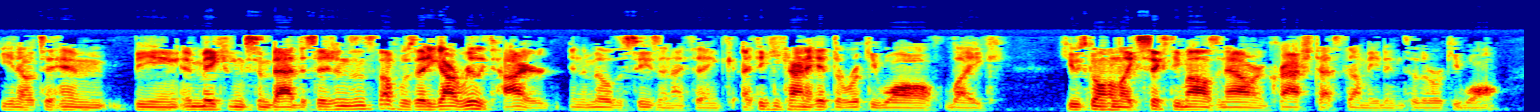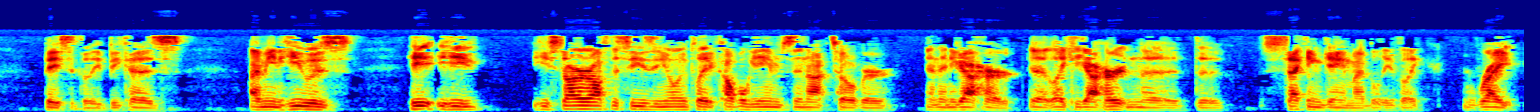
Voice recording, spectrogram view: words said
you know, to him being and making some bad decisions and stuff was that he got really tired in the middle of the season. I think. I think he kind of hit the rookie wall. Like he was going like 60 miles an hour and crash test dummied into the rookie wall, basically. Because, I mean, he was he he he started off the season. He only played a couple games in October, and then he got hurt. Uh, like he got hurt in the the second game, I believe. Like right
